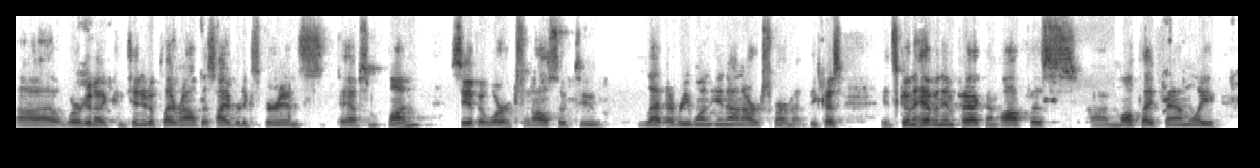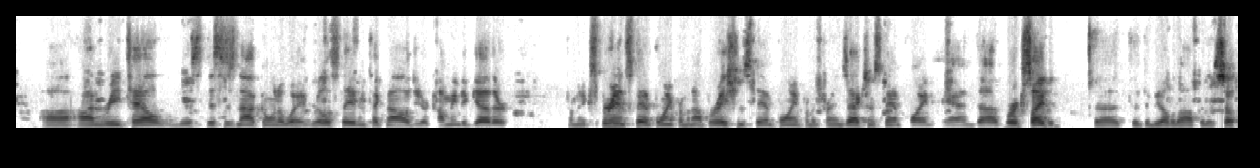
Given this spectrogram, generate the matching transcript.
Uh, we're going to continue to play around with this hybrid experience to have some fun, see if it works, and also to let everyone in on our experiment because it's going to have an impact on office, on multifamily, uh, on retail. This this is not going away. Real estate and technology are coming together from an experience standpoint, from an operation standpoint, from a transaction standpoint, and uh, we're excited to, to, to, be able to offer this. So,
